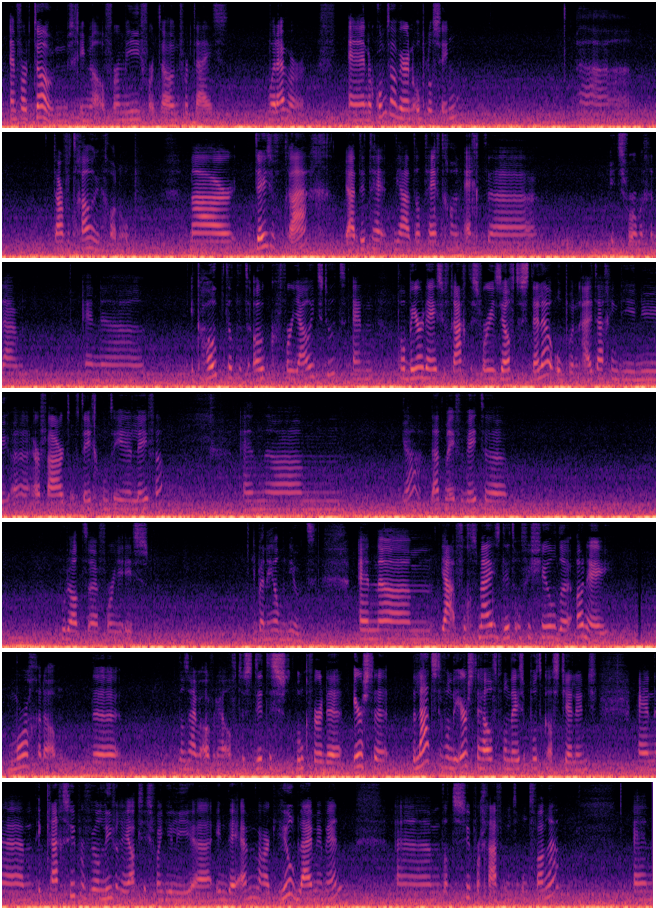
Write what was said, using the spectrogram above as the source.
En voor Toon misschien wel. Voor me, voor Toon, voor Thijs. Whatever. En er komt wel weer een oplossing. Uh, daar vertrouw ik gewoon op. Maar deze vraag, ja, dit ja dat heeft gewoon echt uh, iets voor me gedaan. En uh, ik hoop dat het ook voor jou iets doet. En probeer deze vraag dus voor jezelf te stellen op een uitdaging die je nu uh, ervaart of tegenkomt in je leven. En um, ja, laat me even weten hoe dat voor je is. Ik ben heel benieuwd. En um, ja, volgens mij is dit officieel de. Oh nee, morgen dan. De, dan zijn we over de helft. Dus dit is ongeveer de eerste de laatste van de eerste helft van deze podcast challenge. En uh, ik krijg super veel lieve reacties van jullie uh, in DM, waar ik heel blij mee ben. Uh, dat is super gaaf om te ontvangen. En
